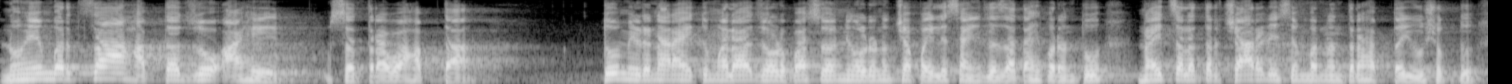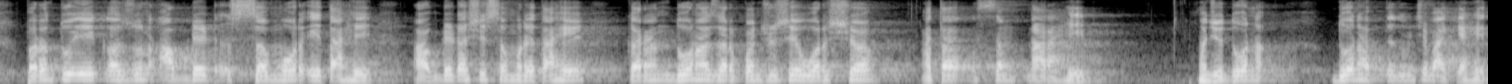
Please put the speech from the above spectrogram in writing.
नोव्हेंबरचा हप्ता जो आहे सतरावा हप्ता तो मिळणार आहे तुम्हाला जवळपास निवडणूकच्या पहिले सांगितलं जात आहे परंतु नाही चला तर चार डिसेंबरनंतर हप्ता येऊ शकतो. परंतु एक अजून अपडेट समोर येत आहे. अपडेट अशी समोर येत आहे कारण दोन हजार पंचवीस हे वर्ष आता संपणार आहे. म्हणजे दोन दोन हप्ते तुमचे बाकी आहेत.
